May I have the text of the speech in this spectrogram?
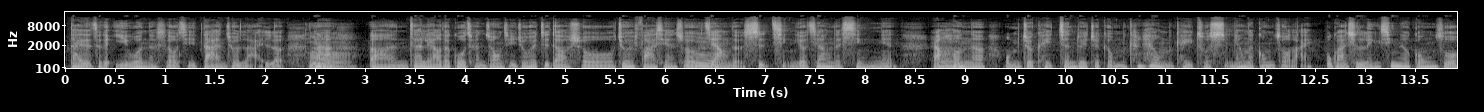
带着这个疑问的时候，其实答案就来了。那嗯，在聊的过程中，其实就会知道说，就会发现说有这样的事情，有这样的信念。然后呢，我们就可以针对这个，我们看看我们可以做什么样的工作来，不管是灵性的工作，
